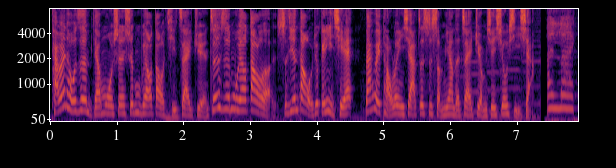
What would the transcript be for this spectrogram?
台湾投资人比较陌生，是目标到期债券，真的是目标到了，时间到我就给你钱。待会讨论一下这是什么样的债券，我们先休息一下。I like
